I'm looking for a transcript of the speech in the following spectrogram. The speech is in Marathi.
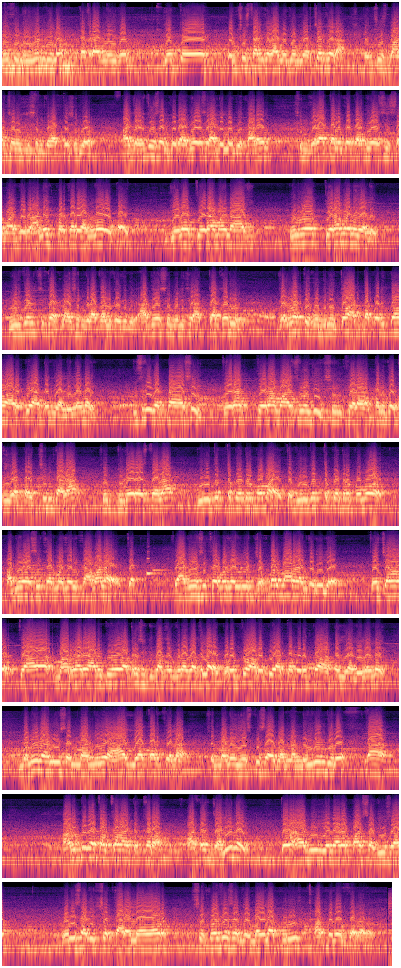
देखील निवेदन दिलं तक्रार निवेदन जे ते पंचवीस तारखेला आम्ही जो मोर्चा केला पंचवीस मार्च रोजी शिंदखेडा तहसीलवर आज अर्ज संख्येने आदिवासी आलेले होते. कारण शिंदखेडा तालुक्यात आदिवासी समाजावर अनेक प्रकारे अन्याय होत आहेत. गेल्या तेरा महिने आज पूर्ण तेरा महिने झाले विरदेलची घटना शिंदखेडा तालुक्यातील. आदिवासी मुलीची हत्या करून जंगलात फेकून दिली तो आतापर्यंत आरोपी अटक झालेला नाही. दुसरी घटना अशी तेरा तेरा मार्च रोजी शिंदखेडा तालुक्यातली घटना आहे चिंताला तो धुळे रस्त्याला गुरुदत्त पेट्रोल पंप आहे त्या गुरुदत्त पेट्रोल पंपावर आदिवासी कर्मचारी कामाला आहे. त्या त्या आदिवासी कर्मचारीला जब्बर मारहाण केलेली आहे. त्याच्यावर त्या मारणाऱ्या आरोपीवर अट्रॉसिटी दाखल गुन्हा दाखल आहे. परंतु आरोपी आतापर्यंत अटक झालेला नाही. म्हणून आम्ही सन्माननीय आज या तारखेला सन्माननीय एस पी साहेबांना निवेदन दिलं का आरोपीला तात्काळ अटक करा. अटक झाली नाही तर आम्ही येणाऱ्या पाच सहा दिवसात पोलीस अधीक्षक कार्यालयावर शिकवायच्या सगळे महिला पुरुष आत्मदान करणार आहोत.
